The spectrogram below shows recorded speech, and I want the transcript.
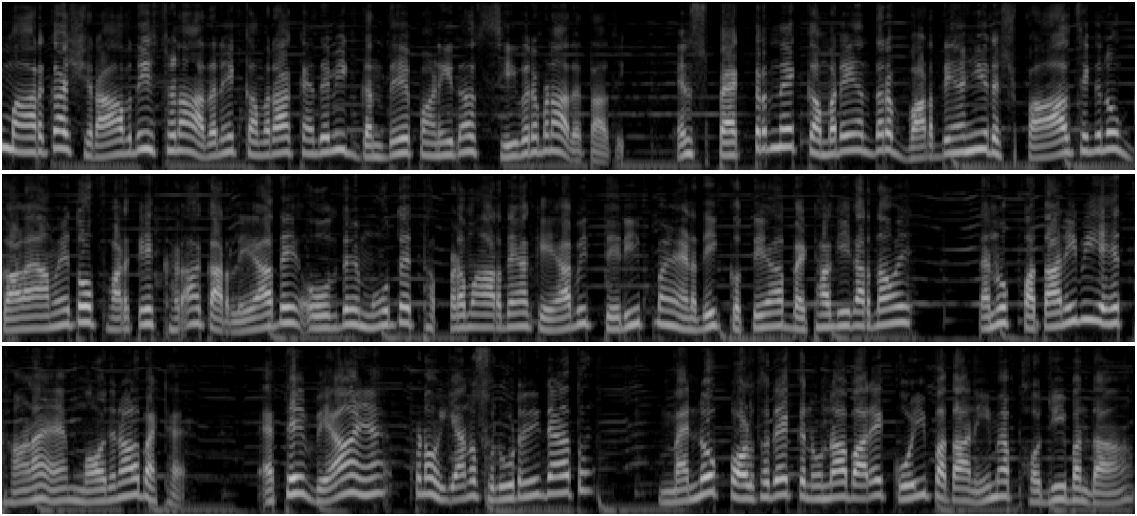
ਮਾਰਕਾ ਸ਼ਰਾਬ ਦੀ ਸਣਾਦ ਨੇ, ਕਮਰਾ ਕਹਿੰਦੇ ਵੀ ਗੰਦੇ ਪਾਣੀ ਦਾ ਸੀਵਰ ਬਣਾ ਦਿੱਤਾ ਸੀ। ਇੰਸਪੈਕਟਰ ਨੇ ਕਮਰੇ ਅੰਦਰ ਵੜਦਿਆਂ ਹੀ ਰਸ਼ਪਾਲ ਸਿੰਘ ਨੂੰ ਗਲਾਵੇਂ ਤੋਂ ਫੜ ਕੇ ਖੜਾ ਕਰ ਲਿਆ ਤੇ ਉਸ ਦੇ ਮੂੰਹ ਤੇ ਥੱਪੜ ਮਾਰਦਿਆਂ ਕਿਹਾ ਵੀ ਤੇਰੀ ਭੈਣ ਦੀ ਕੁੱਤਿਆ ਬੈਠਾ ਕੀ ਕਰਦਾ ਓਏ? ਤੈਨੂੰ ਪਤਾ ਨਹੀਂ ਵੀ ਇਹ ਥਾਣਾ ਹੈ, ਮੌਜ ਨਾਲ ਬੈਠਾ ਹੈ। ਇੱਥੇ ਵਿਆਹ ਹੈ ਪੜੋਈਆਂ ਨੂੰ ਸਲੂਟ ਨਹੀਂ ਦੇਣਾ ਤੂੰ? ਮੈਨੂੰ ਪੁਲਿਸ ਦੇ ਕਾਨੂੰਨਾਂ ਬਾਰੇ ਕੋਈ ਪਤਾ ਨਹੀਂ, ਮੈਂ ਫੌਜੀ ਬੰਦਾ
